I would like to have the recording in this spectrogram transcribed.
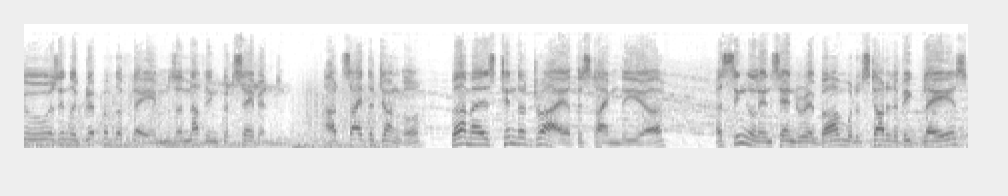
Toungoo. in the grip of the flames and nothing could save it. Outside the jungle, Burma is tinder dry at this time of the year. A single incendiary bomb would have started a big blaze,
